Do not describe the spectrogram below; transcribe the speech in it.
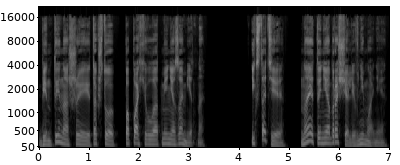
Бинты на шее, так что попахивало от меня заметно. И, кстати, на это не обращали внимания.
